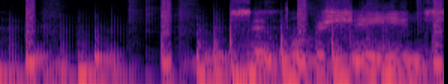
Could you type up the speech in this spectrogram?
Simple machines.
